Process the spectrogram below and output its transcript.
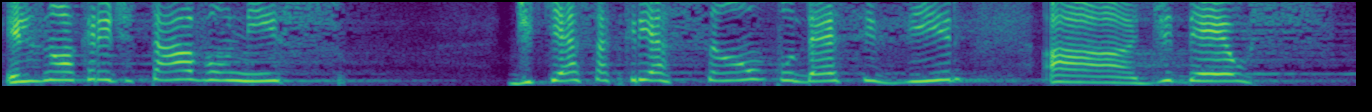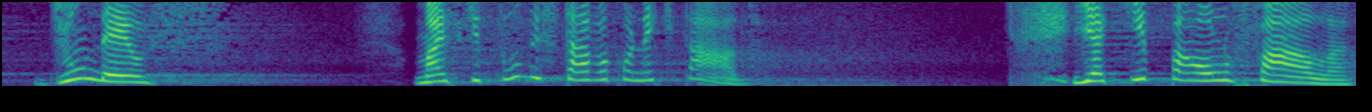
Eles não acreditavam nisso, de que essa criação pudesse vir ah, de Deus, de um Deus. mas que tudo estava conectado. E aqui Paulo fala:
